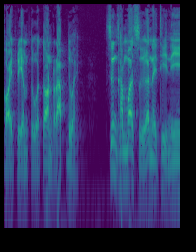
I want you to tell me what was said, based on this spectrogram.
คอยเตรียมตัวต้อนรับด้วย ซึ่งคำว่าเสือในที่นี้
